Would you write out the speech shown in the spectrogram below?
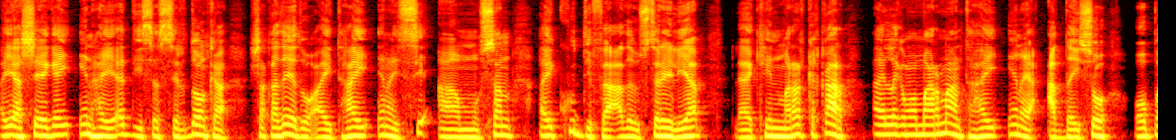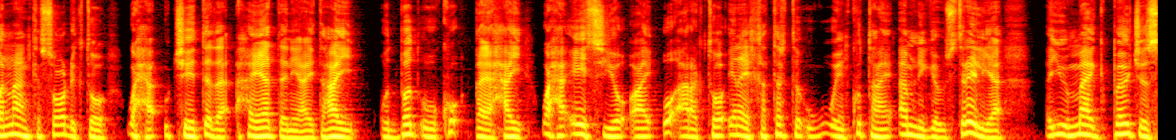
ayaa sheegay in hay'addiisa sirdoonka shaqadeedu ay tahay inay si aamusan ay ku difaacdo australia laakiin mararka qaar ay lagama maarmaan tahay inay caddayso oo bannaanka soo dhigto waxa ujeeddada hay'addani ay tahay. Khudbad uu ku qeexay waxa aco ay u aragto inay khatarta ugu weyn ku tahay amniga australia ayuu mike burges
